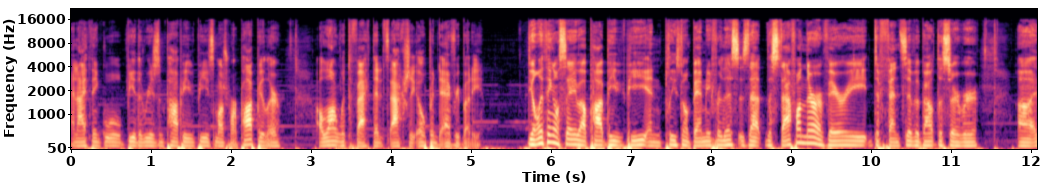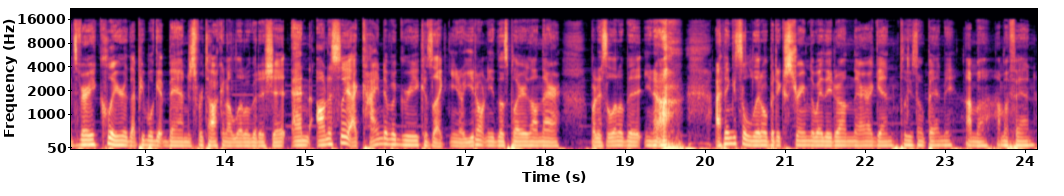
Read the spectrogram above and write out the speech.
and I think will be the reason PotPvP is much more popular, along with the fact that it's actually open to everybody. The only thing I'll say about PotPvP, and please don't ban me for this, is that the staff on there are very defensive about the server. Uh, it's very clear that people get banned just for talking a little bit of shit. And honestly, I kind of agree because, like, you know, you don't need those players on there, but it's a little bit, you know, I think it's a little bit extreme the way they do on there. Again, please don't ban me. I'm a, I'm a fan.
